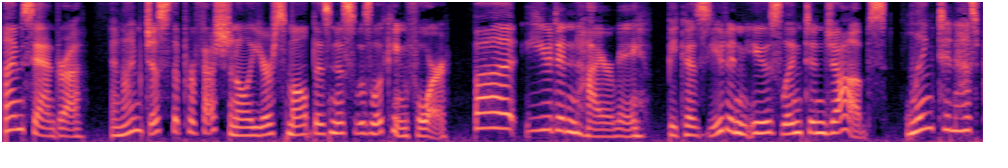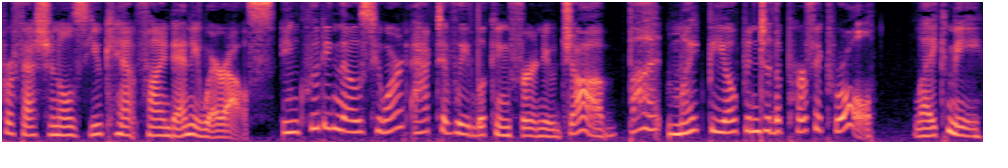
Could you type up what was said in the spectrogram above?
I'm Sandra, and I'm just the professional your small business was looking for. But you didn't hire me because you didn't use LinkedIn jobs. LinkedIn has professionals you can't find anywhere else, including those who aren't actively looking for a new job but might be open to the perfect role, like me.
